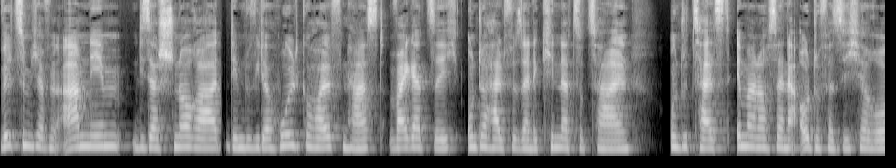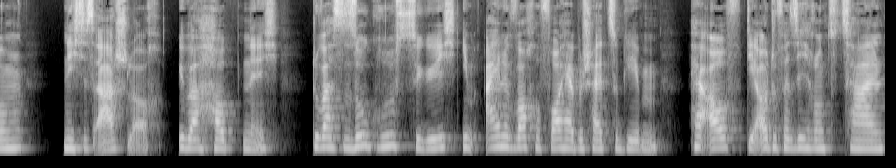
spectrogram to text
Willst du mich auf den Arm nehmen? Dieser Schnorrer, dem du wiederholt geholfen hast, weigert sich, Unterhalt für seine Kinder zu zahlen und du zahlst immer noch seine Autoversicherung. Nicht das Arschloch. Überhaupt nicht. Du warst so großzügig, ihm eine Woche vorher Bescheid zu geben. Hör auf, die Autoversicherung zu zahlen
